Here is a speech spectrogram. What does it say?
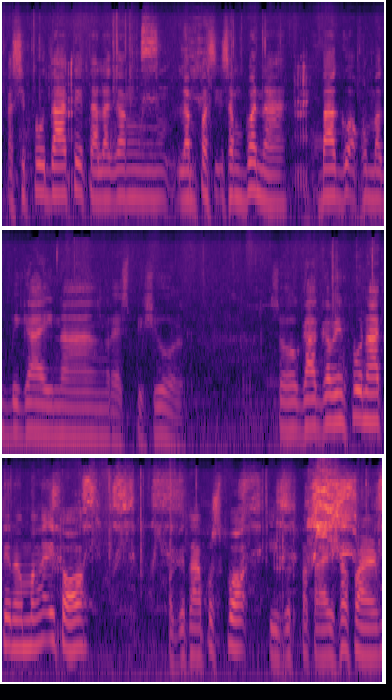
Kasi po dati talagang lampas isang buwan na bago ako magbigay ng respisure. So gagawin po natin ang mga ito. Pagkatapos po, ikot pa tayo sa farm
